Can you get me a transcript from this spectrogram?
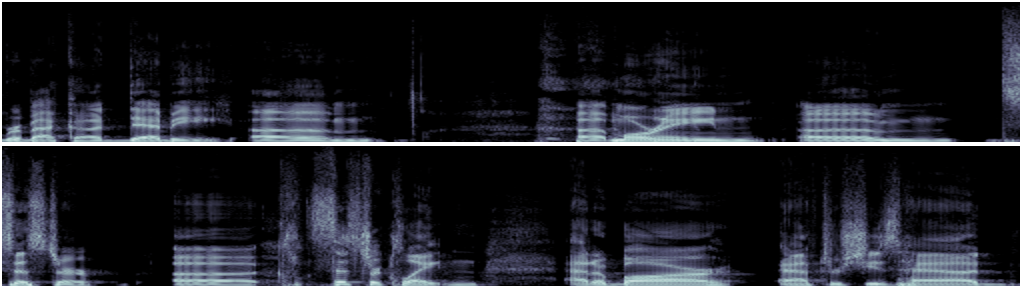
rebecca debbie um uh maureen um sister uh Cl- sister clayton at a bar after she's had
